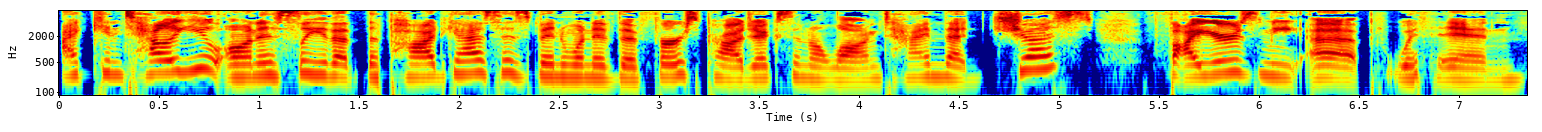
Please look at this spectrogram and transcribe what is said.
I can tell you honestly that the podcast has been one of the first projects in a long time that just fires me up within.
